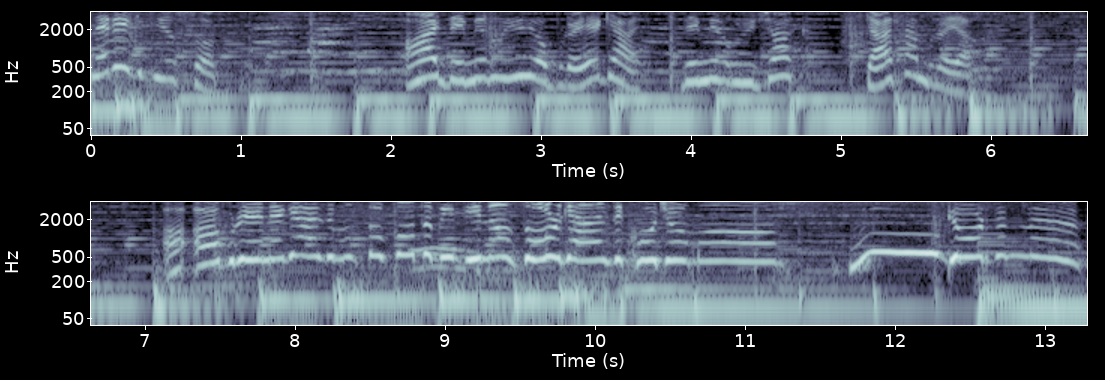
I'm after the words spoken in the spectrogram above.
nereye gidiyorsun? Ay Demir uyuyor buraya gel. Demir uyuyacak. Gel sen buraya. Aa buraya ne geldi Mustafa da bir dinozor geldi kocaman. Uuu gördün mü?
